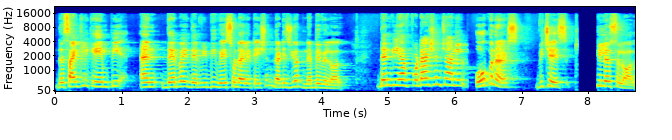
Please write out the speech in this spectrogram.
the cyclic AMP and thereby there will be vasodilatation that is your nebivolol. Then we have potassium channel openers which is tilisolol.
